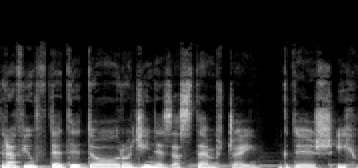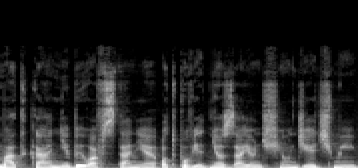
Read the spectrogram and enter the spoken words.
trafił wtedy do rodziny zastępczej, gdyż ich matka nie była w stanie odpowiednio zająć się dziećmi.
